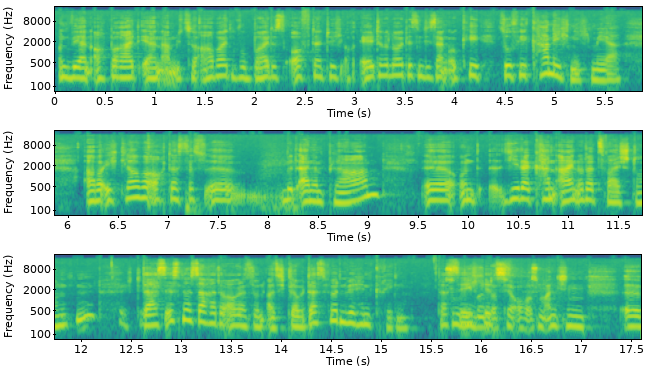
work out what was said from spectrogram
und wären auch bereit, ehrenamtlich zu arbeiten, wobei das oft natürlich auch ältere Leute sind, die sagen, okay, so viel kann ich nicht mehr. Aber ich glaube auch, dass das äh, mit einem Plan und jeder kann ein oder zwei Stunden. Richtig. Das ist eine Sache der Organisation. Also ich glaube, das würden wir hinkriegen. Das so sehe ich man jetzt. das ja auch aus manchen äh,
